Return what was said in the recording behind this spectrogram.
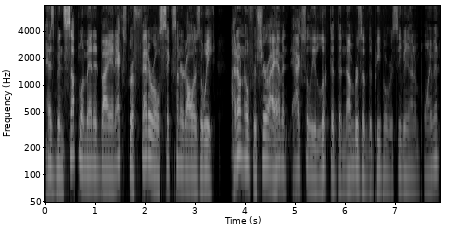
has been supplemented by an extra federal $600 a week. I don't know for sure. I haven't actually looked at the numbers of the people receiving unemployment.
